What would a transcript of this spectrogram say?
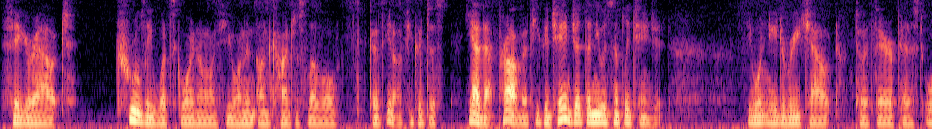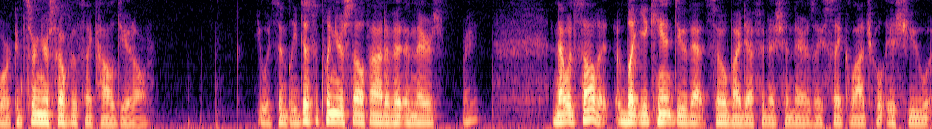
figure out truly what's going on with you on an unconscious level. Because, you know, if you could just, you have that problem. If you could change it, then you would simply change it. You wouldn't need to reach out to a therapist or concern yourself with psychology at all. You would simply discipline yourself out of it, and there's, right? And that would solve it. But you can't do that. So, by definition, there's a psychological issue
